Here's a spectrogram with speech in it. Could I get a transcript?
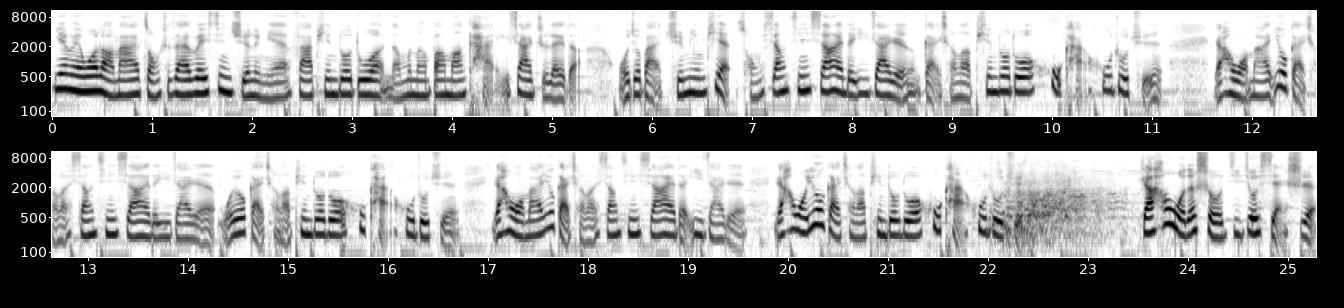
因为我老妈总是在微信群里面发拼多多，能不能帮忙砍一下之类的，我就把群名片从相亲相爱的一家人改成了拼多多互砍互助群，然后我妈又改成了相亲相爱的一家人，我又改成了拼多多互砍互助群，然后我妈又改成了相亲相爱的一家人，然后我又改成了拼多多互砍互助群，然后我的手机就显示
